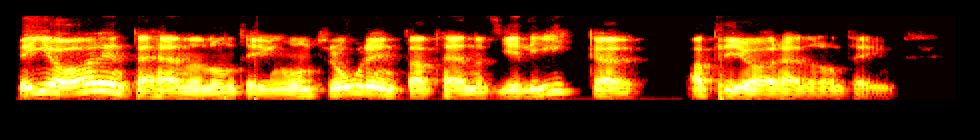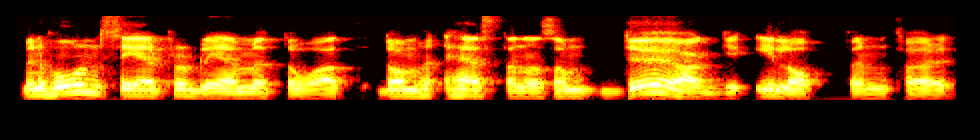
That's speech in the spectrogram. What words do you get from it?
Det gör inte henne någonting. Hon tror inte att hennes gelikar att det gör henne någonting. Men hon ser problemet då att de hästarna som dög i loppen för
